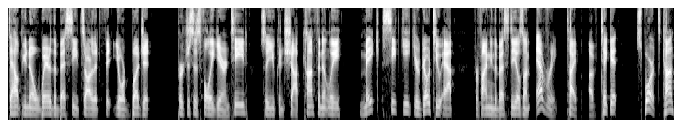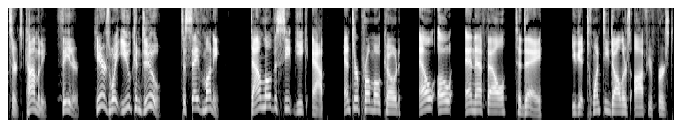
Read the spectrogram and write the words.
to help you know where the best seats are that fit your budget. Purchase is fully guaranteed, so you can shop confidently. Make SeatGeek your go to app for finding the best deals on every type of ticket sports, concerts, comedy, theater. Here's what you can do to save money download the SeatGeek app, enter promo code LONFL today. You get $20 off your first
